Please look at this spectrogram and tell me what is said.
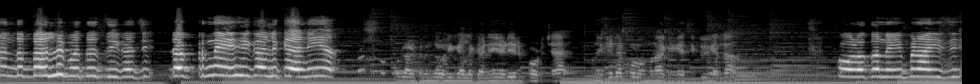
ਮੈਨੂੰ ਤਾਂ ਪਹਿਲੇ ਪਤਾ ਸੀਗਾ ਜੀ ਡਾਕਟਰ ਨੇ ਇਹੀ ਗੱਲ ਕਹਿਣੀ ਆ। ਉਹ ਡਾਕਟਰ ਨੇ ਤਾਂ ਉਹੀ ਗੱਲ ਕਹਿਣੀ ਜਿਹੜੀ ਰਿਪੋਰਟ 'ਚ ਹੈ ਉਹਨੇ ਕਿਹੜਾ ਕੋਲੋਂ ਬਣਾ ਕੇ ਸੀ ਕੋਈ ਗੱਲ? ਕੋਲੋਂ ਤਾਂ ਨਹੀਂ ਬਣਾਈ ਜੀ।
